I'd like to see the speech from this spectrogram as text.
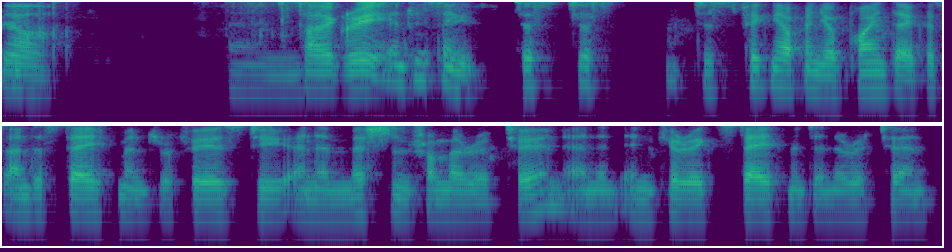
Yeah, um, I agree. It's interesting. Just, just, just picking up on your point there, because understatement refers to an omission from a return and an incorrect statement in a return.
